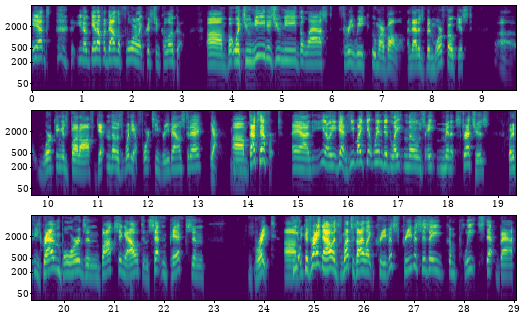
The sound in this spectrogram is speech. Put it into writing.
can't, you know, get up and down the floor like Christian Koloko. Um, but what you need is you need the last three week Oumar Ballo, and that has been more focused, uh, working his butt off, getting those. What do you have? 14 rebounds today. Yeah, um, that's effort. And you know, again, he might get winded late in those eight minute stretches, but if he's grabbing boards and boxing out and setting picks and great. Uh, because right now, as much as I like Krivas, Krivas is a complete step back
